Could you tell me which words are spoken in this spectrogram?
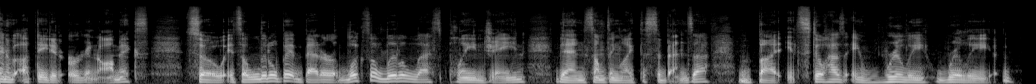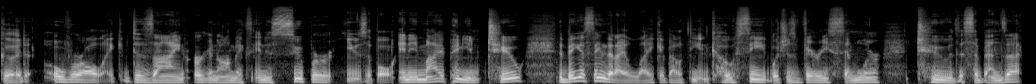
kind of updated ergonomics. So it's a little bit better, it looks a little less plain Jane than something like the Sebenza, but it still has a really, really good overall like design ergonomics and is super usable. And in my opinion too, the biggest thing that I like about the Inkosi, which is very similar to the Sebenza,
